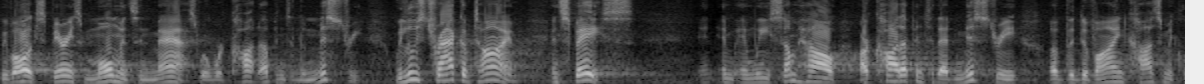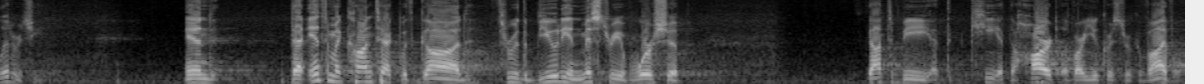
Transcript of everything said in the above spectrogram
We've all experienced moments in Mass where we're caught up into the mystery. We lose track of time and space. And, and, and, we somehow are caught up into that mystery of the divine cosmic liturgy. And that intimate contact with God through the beauty and mystery of worship has got to be at the key, at the heart of our Eucharistic revival.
